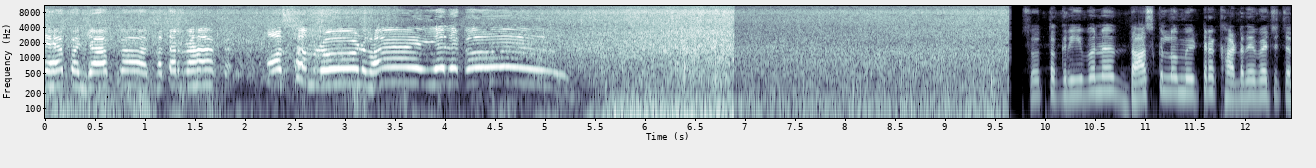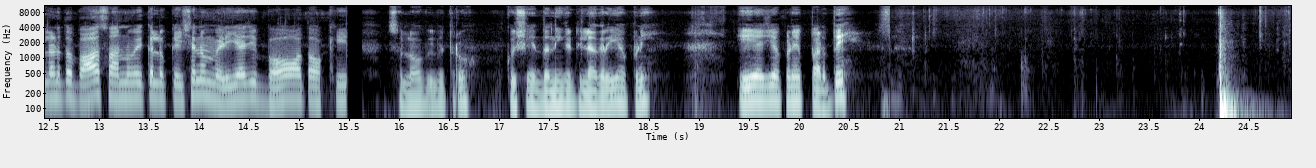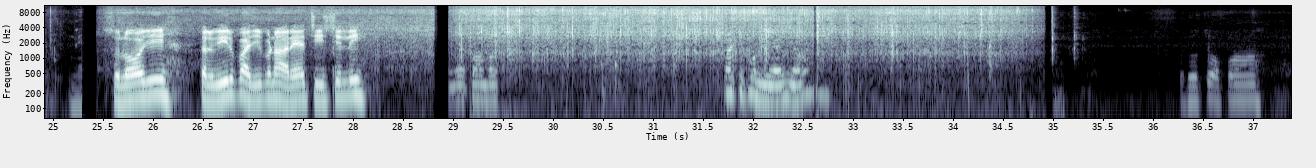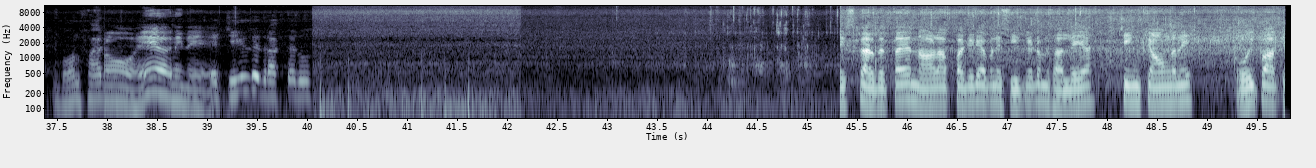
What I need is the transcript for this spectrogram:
ये है पंजाब का खतरनाक औसम रोड भाई ये देखो ਸੋ ਤਕਰੀਬਨ 10 ਕਿਲੋਮੀਟਰ ਖੱਡ ਦੇ ਵਿੱਚ ਚੱਲਣ ਤੋਂ ਬਾਅਦ ਸਾਨੂੰ ਇੱਕ ਲੋਕੇਸ਼ਨ ਮਿਲੀ ਹੈ ਜੀ ਬਹੁਤ ਔਖੀ ਸੋ ਲੋ ਵੀ ਮਿੱਤਰੋ ਕੁਛ ਇਦਾਂ ਦੀ ਗੱਡੀ ਲੱਗ ਰਹੀ ਹੈ ਆਪਣੀ ਇਹ ਹੈ ਜੀ ਆਪਣੇ ਪਰਦੇ ਸੋ ਲੋ ਜੀ ਤਲਵੀਰ ਭਾਜੀ ਬਣਾ ਰਿਹਾ ਚੀਜ਼ ਚਿੱਲੀ ਕੱਟ ਭੁੰਨੀ ਆਈ ਆ। ਦੋਸਤੋ ਆਪਾਂ ਬੌਨਫਾਇਰ ਓ ਇਹ ਅਗਨੀ ਦੇ। ਇਹ ਚੀਲ ਦੇ ਦਰਖਤ ਹੈ ਦੋਸਤੋ। ਮਿਕਸ ਕਰ ਦਿੱਤਾ ਹੈ। ਨਾਲ ਆਪਾਂ ਜਿਹੜੇ ਆਪਣੇ ਸੀਕ੍ਰੀਟ ਮਸਾਲੇ ਆ ਚਿੰਗ ਚੌਂਗ ਦੇ ਉਹ ਵੀ ਪਾਤੇ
